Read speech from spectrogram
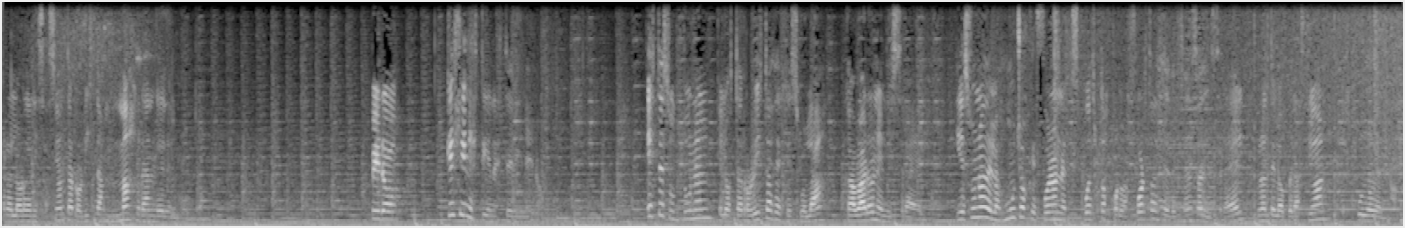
para la organización terrorista más grande del mundo. Pero, ¿qué fines tiene este dinero? Este es un túnel que los terroristas de Hezbollah cavaron en Israel y es uno de los muchos que fueron expuestos por las fuerzas de defensa de Israel durante la operación Escudo del Norte.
